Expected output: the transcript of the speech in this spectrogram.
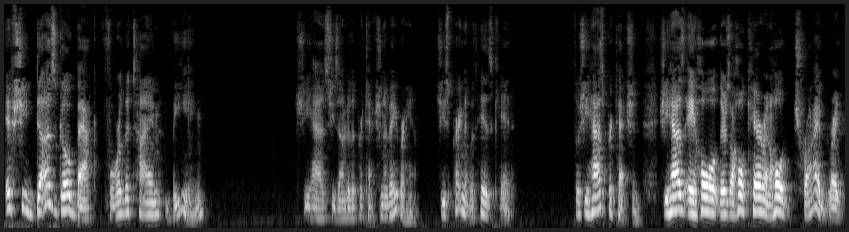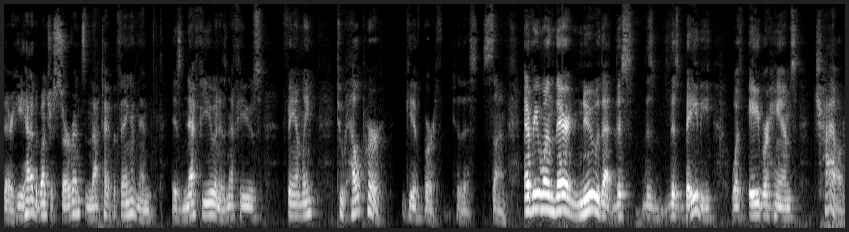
If she does go back for the time being, she has she's under the protection of Abraham. She's pregnant with his kid. So she has protection. She has a whole, there's a whole caravan, a whole tribe right there. He had a bunch of servants and that type of thing, and his nephew and his nephew's family to help her give birth to this son. Everyone there knew that this, this, this baby was Abraham's child.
